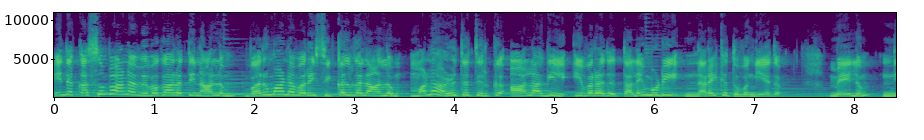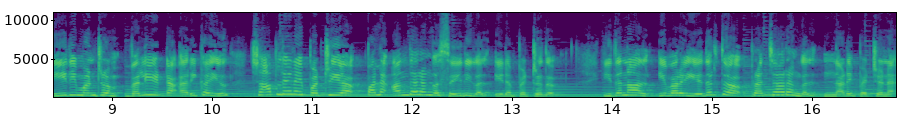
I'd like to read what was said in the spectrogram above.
இந்த கசும்பான விவகாரத்தினாலும் வருமான வரி சிக்கல்களாலும் மன அழுத்தத்திற்கு ஆளாகி இவரது தலைமுடி நரைக்க துவங்கியது. மேலும் நீதிமன்றம் வெளியிட்ட அறிக்கையில் சாப்ளினை பற்றிய பல அந்தரங்க செய்திகள் இடம்பெற்றது. இதனால் இவரை எதிர்த்த பிரச்சாரங்கள் நடைபெற்றன.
